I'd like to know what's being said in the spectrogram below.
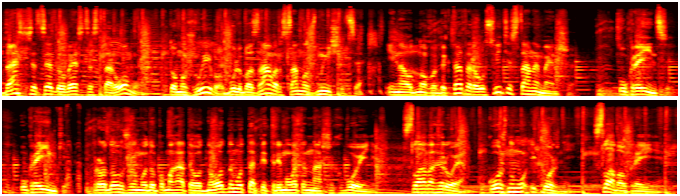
вдасться це довести старому, то можливо бульбазавр самознищиться, і на одного диктатора у світі стане менше. Українці, українки, продовжуємо допомагати одне одному та підтримувати наших воїнів. Слава героям, кожному і кожній. Слава Україні!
